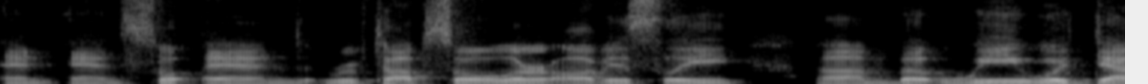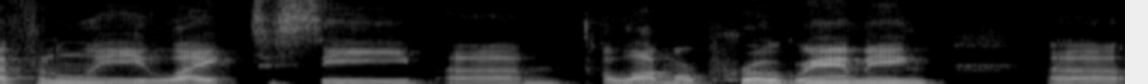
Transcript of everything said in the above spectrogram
and and so and rooftop solar, obviously. Um, but we would definitely like to see um, a lot more programming, uh,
